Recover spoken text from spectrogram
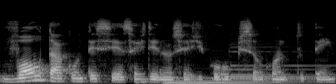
volta a acontecer essas denúncias de corrupção quando tu tem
